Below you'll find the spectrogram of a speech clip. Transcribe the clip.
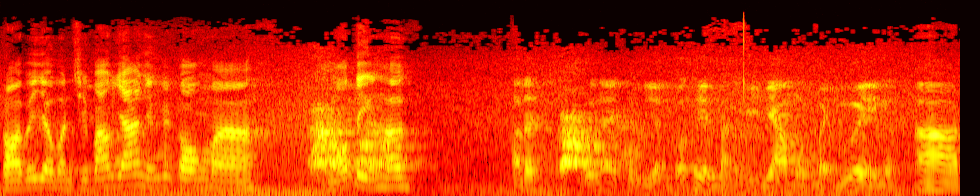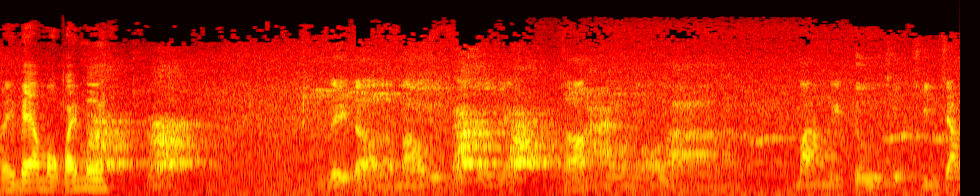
Rồi bây giờ mình sẽ báo giá những cái con mà nổi tiền hơn ở đây bên này cổ điển có thêm thằng Rebel 170 này nữa à, Rebel 170 Đúng rồi. giấy tờ là bao rút hồ sơ nhất. Đó. giá của nó là 34 triệu 900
